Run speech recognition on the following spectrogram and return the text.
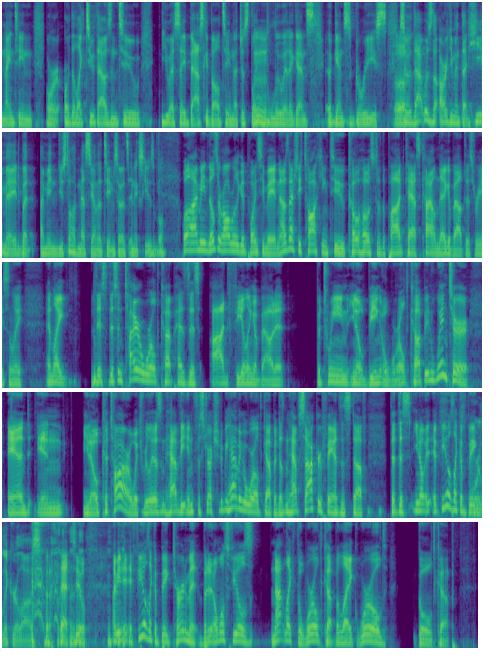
19 or or the like 2002 USA basketball team that just like mm. blew it against against Greece. Ugh. So that was the argument that he made, but I mean, you still have Messi on the team, so it's inexcusable. Well, I mean, those are all really good points you made. And I was actually talking to co-host of the podcast, Kyle Neg about this recently. And like this this entire World Cup has this odd feeling about it between, you know, being a World Cup in winter and in you know, Qatar, which really doesn't have the infrastructure to be having a World Cup and doesn't have soccer fans and stuff. That this, you know, it, it feels like a big Or liquor laws. that too. I mean, it, it feels like a big tournament, but it almost feels not like the World Cup, but like World Gold Cup.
